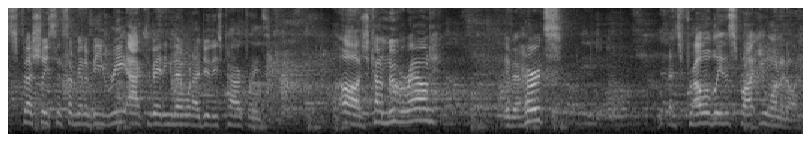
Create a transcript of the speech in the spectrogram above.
especially since I'm gonna be reactivating them when I do these power cleans. Oh, just kind of move around. If it hurts, that's probably the spot you want it on.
